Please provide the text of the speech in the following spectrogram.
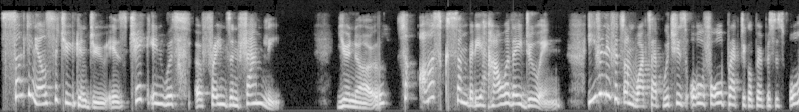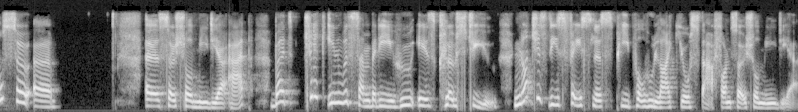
Something else that you can do is check in with uh, friends and family you know so ask somebody how are they doing even if it's on whatsapp which is all for all practical purposes also a a social media app, but check in with somebody who is close to you, not just these faceless people who like your stuff on social media.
